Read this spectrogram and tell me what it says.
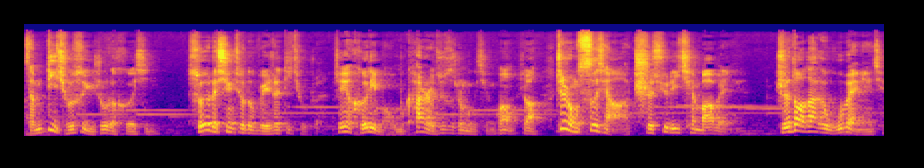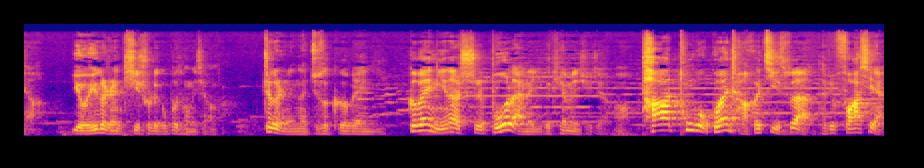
咱们地球是宇宙的核心，所有的星球都围着地球转，这也合理嘛？我们看着就是这么个情况，是吧？这种思想啊，持续了一千八百年，直到大概五百年前啊，有一个人提出了一个不同的想法。这个人呢，就是哥白尼。哥白尼呢是波兰的一个天文学家啊，他通过观察和计算，他就发现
